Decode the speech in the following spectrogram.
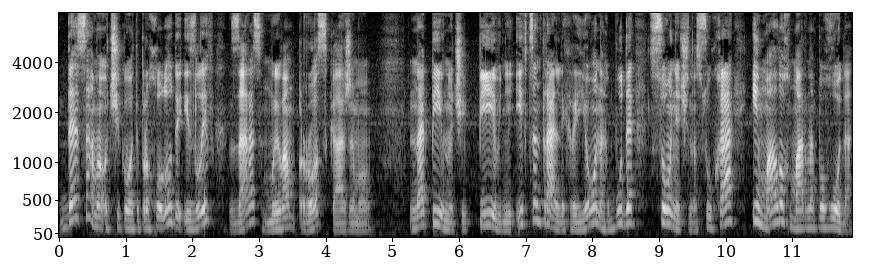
Де саме очікувати прохолоди і злив, зараз ми вам розкажемо. На півночі, півдні і в центральних регіонах буде сонячна, суха і малохмарна погода.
